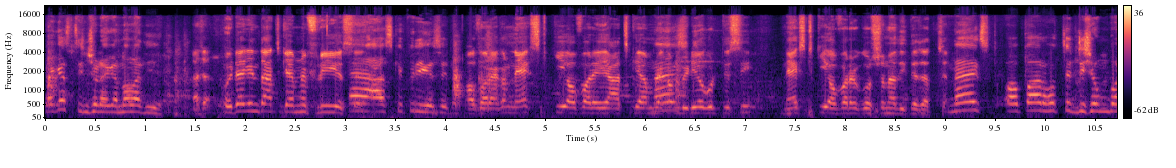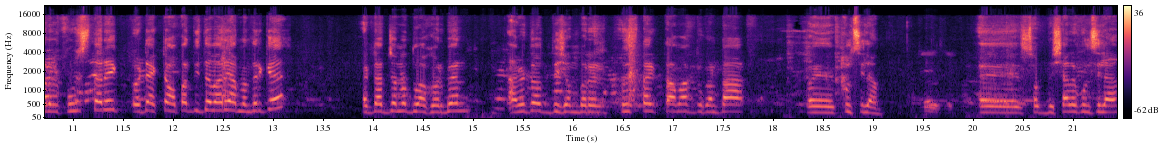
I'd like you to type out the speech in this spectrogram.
প্যাকেজ তিনশো টাকা নলা দিয়ে। আচ্ছা ওইটা কিন্তু আজকে ফ্রি গেছে। হ্যাঁ আজকে ফ্রি গেছে অফার এখন নেক্সট কি অফার এই আজকে আমরা এখন ভিডিও করতেছি। নেক্সট কি অফারের ঘোষণা দিতে যাচ্ছেন? নেক্সট অফার হচ্ছে ডিসেম্বরের পঁচিশ তারিখ। ওইটা একটা অফার দিতে পারি আপনাদেরকে? এটার জন্য দোয়া করবেন। আমি তো ডিসেম্বরের পঁচিশ তারিখ তো আমার দোকানটা খুলছিলাম। চব্বিশ সালে খুলছিলাম।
